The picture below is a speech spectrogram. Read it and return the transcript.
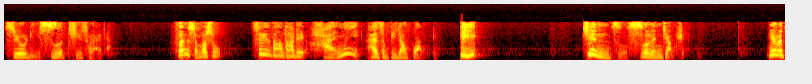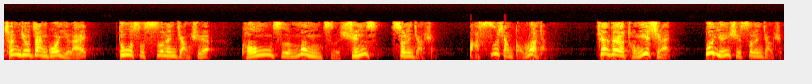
是由李斯提出来的。焚什么书？实际上它的含义还是比较广的。第一，禁止私人讲学，因为春秋战国以来都是私人讲学。孔子、孟子、荀子，私人讲学，把思想搞乱了。现在要统一起来，不允许私人讲学，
